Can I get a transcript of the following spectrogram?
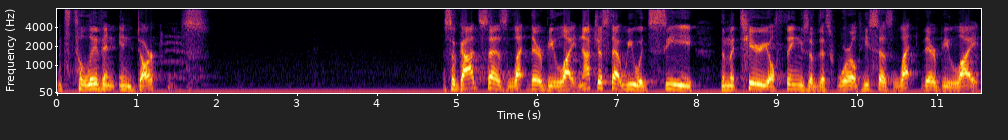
It's to live in, in darkness. So God says, let there be light. Not just that we would see the material things of this world. He says, let there be light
